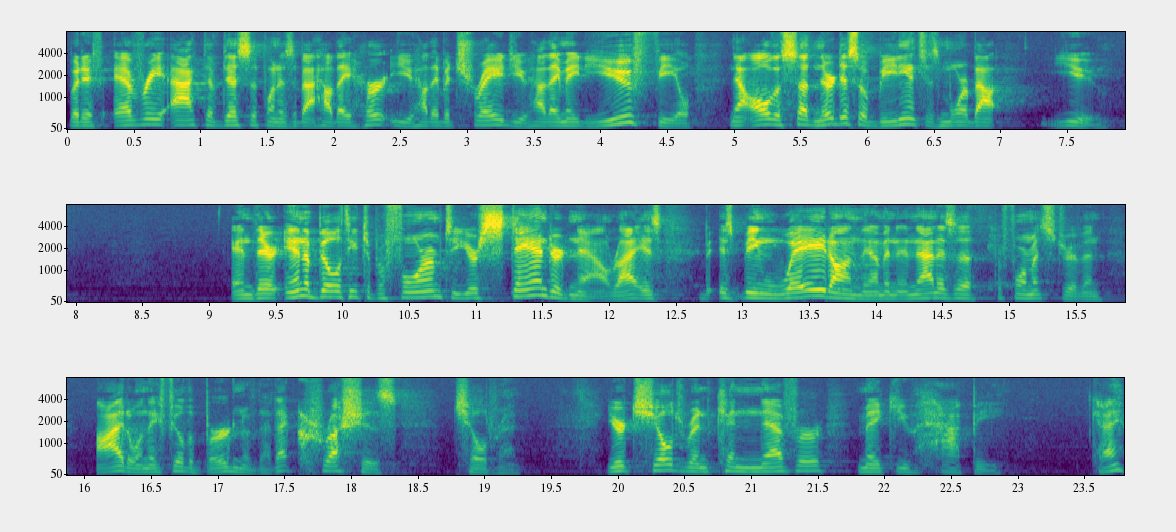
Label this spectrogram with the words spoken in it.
But if every act of discipline is about how they hurt you, how they betrayed you, how they made you feel, now all of a sudden their disobedience is more about you and their inability to perform to your standard now, right, is, is being weighed on them, and, and that is a performance driven idol, and they feel the burden of that. That crushes children. Your children can never make you happy, okay?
